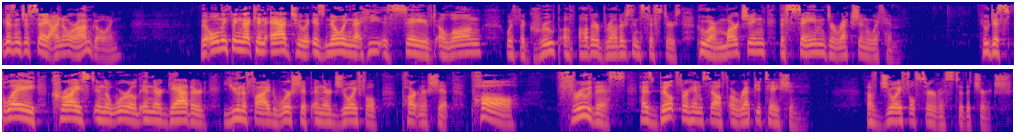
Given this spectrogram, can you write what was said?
he doesn't just say, I know where I'm going. The only thing that can add to it is knowing that he is saved along with a group of other brothers and sisters who are marching the same direction with him. Who display Christ in the world in their gathered, unified worship and their joyful partnership. Paul, through this, has built for himself a reputation of joyful service to the church.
